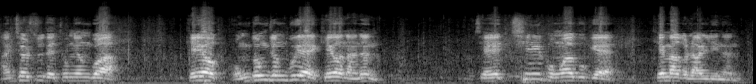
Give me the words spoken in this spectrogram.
안철수 대통령과 개혁 공동정부의 개헌안은 제7공화국의 개막을 알리는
